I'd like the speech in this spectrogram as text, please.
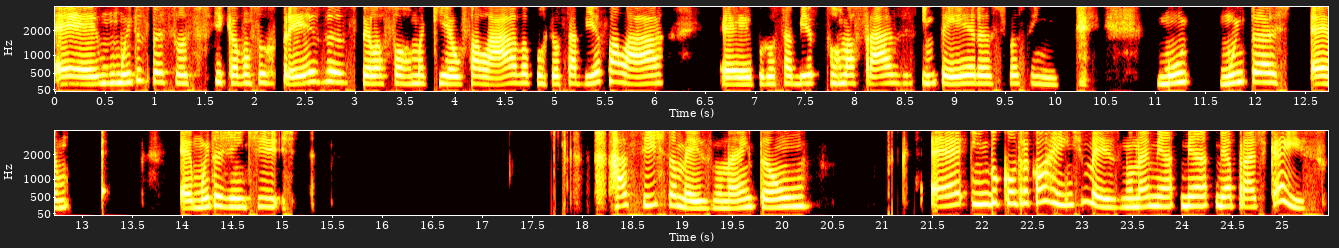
é, muitas pessoas ficavam surpresas pela forma que eu falava, porque eu sabia falar, é, porque eu sabia formar frases inteiras, tipo assim, mu muitas, é, é, muita gente racista mesmo, né? Então, é indo contra a corrente mesmo, né? Minha, minha, minha prática é isso.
